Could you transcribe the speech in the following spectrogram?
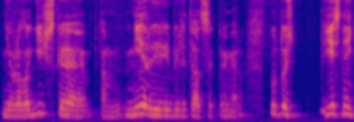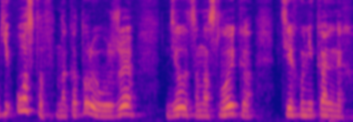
неврологическая, там нейрореабилитация, к примеру. Ну, то есть есть некий остов, на который уже делается наслойка тех уникальных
